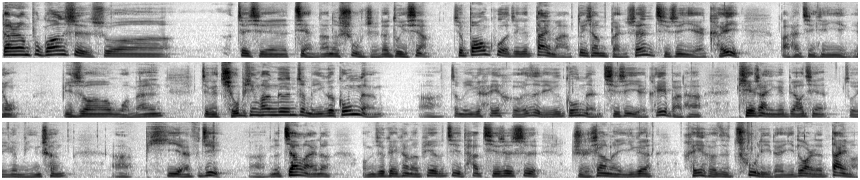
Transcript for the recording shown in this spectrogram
当然，不光是说这些简单的数值的对象，就包括这个代码对象本身，其实也可以把它进行引用。比如说，我们这个求平方根这么一个功能。啊，这么一个黑盒子的一个功能，其实也可以把它贴上一个标签，做一个名称，啊，PFG 啊，那将来呢，我们就可以看到 PFG 它其实是指向了一个黑盒子处理的一段的代码，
